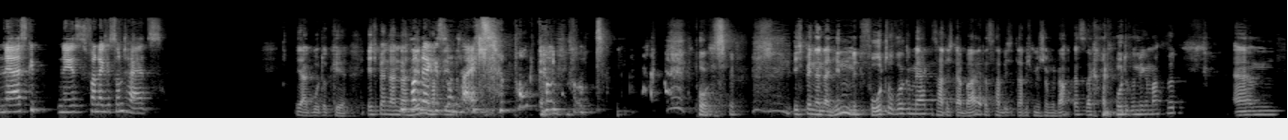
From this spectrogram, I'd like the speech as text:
naja, es gibt, nee, es ist von der Gesundheits. Ja, gut, okay. Ich bin dann dahin. Von der Gesundheit. Punkt, Punkt, Punkt. Punkt. Ich bin dann dahin mit Foto wohlgemerkt, das hatte ich dabei, das habe ich, da habe ich mir schon gedacht, dass da kein Foto von mir gemacht wird. Ähm,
